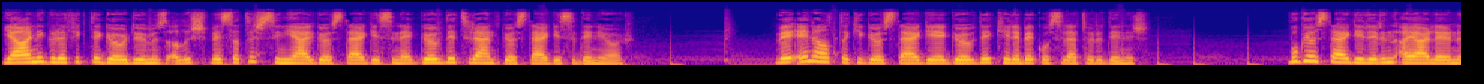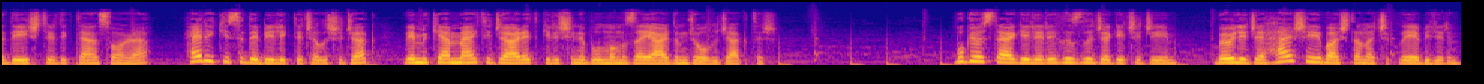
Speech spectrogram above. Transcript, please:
Yani grafikte gördüğümüz alış ve satış sinyal göstergesine gövde trend göstergesi deniyor. Ve en alttaki göstergeye gövde kelebek osilatörü denir. Bu göstergelerin ayarlarını değiştirdikten sonra, her ikisi de birlikte çalışacak ve mükemmel ticaret girişini bulmamıza yardımcı olacaktır. Bu göstergeleri hızlıca geçeceğim, böylece her şeyi baştan açıklayabilirim.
